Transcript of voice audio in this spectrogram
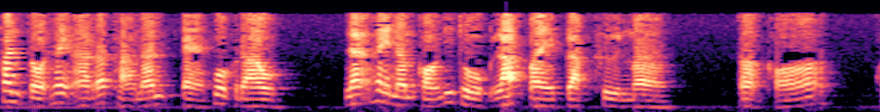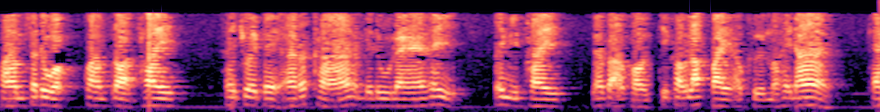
ท่านโปรดให้อารักขานั้นแก่พวกเรา และให้นำของที่ถูกลักไปกลับคืนมา ก็ขอ ความสะดวกความปลอดภัย ให้ช่วยไปอารักขาไปดูแลให้ไม่มีภัย แล้วก็เอาของที่เขาลักไปเอาคืนมาให้ได้ แค่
